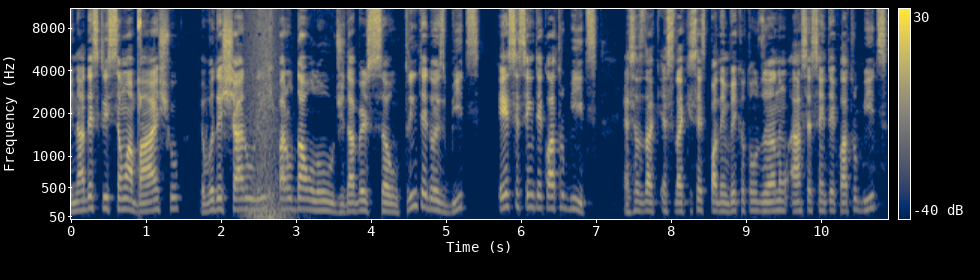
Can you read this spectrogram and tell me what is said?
E na descrição abaixo eu vou deixar o link para o download da versão 32 bits e 64 bits. Essas daqui, essa daqui vocês podem ver que eu estou usando a 64 bits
